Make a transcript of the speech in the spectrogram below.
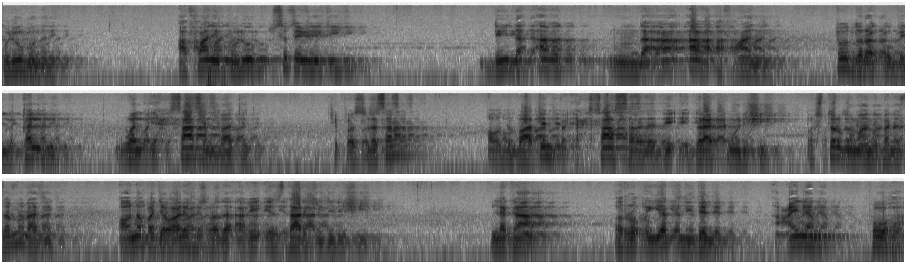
قلوب نه دي افعال قلوب څه ته ویل کیږي دوی د هغه د هغه افعال دي تدرک بالقلب والاحساس الباطن چې په زړه سره او د باطن په احساس سره د دې ادراک کولی شي په سترګو باندې په نظر نه راځي او نه په جوارح سره د هغه اصدار کیدلی شي لکه رؤیت لیدل علم پوها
